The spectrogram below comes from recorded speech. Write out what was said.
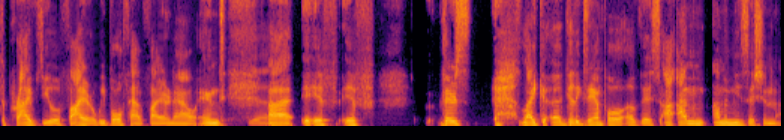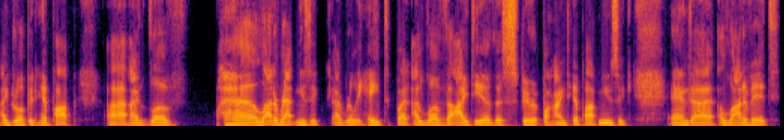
deprived you of fire. We both have fire now. And yeah. uh, if if there's like a good example of this, I, I'm I'm a musician. I grew up in hip hop. Uh, I love a lot of rap music I really hate, but I love the idea, the spirit behind hip hop music, and uh, a lot of it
